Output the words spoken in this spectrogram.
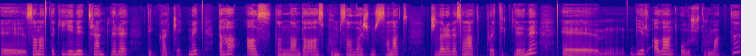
e, sanattaki yeni trendlere dikkat çekmek, daha az tanınan, daha az kurumsallaşmış sanatçılara ve sanat pratiklerine e, bir alan oluşturmaktı.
